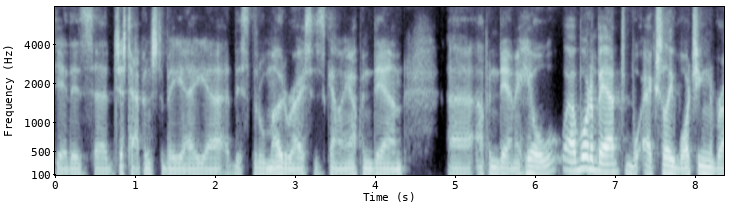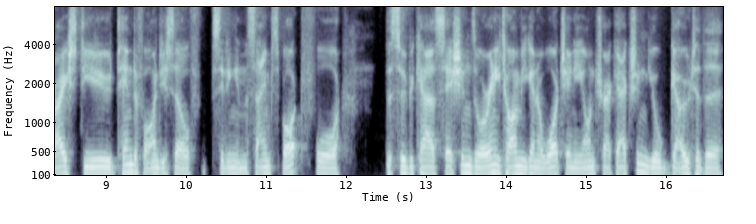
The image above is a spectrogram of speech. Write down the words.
yeah, there's uh, just happens to be a uh, this little motor race is going up and down, uh, up and down a hill. what about actually watching the race? Do you tend to find yourself sitting in the same spot for the supercars sessions, or anytime you're going to watch any on track action, you'll go to the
